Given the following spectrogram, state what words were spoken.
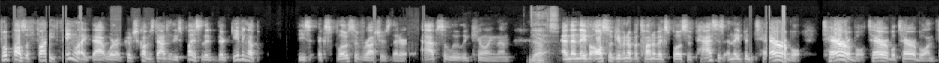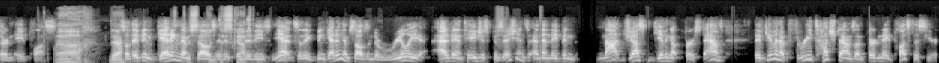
football's a funny thing like that where it just comes down to these plays. So they, they're giving up these explosive rushes that are absolutely killing them. Yes. And then they've also given up a ton of explosive passes, and they've been terrible, terrible, terrible, terrible on third and eight plus. Ugh. Yeah. So they've been getting themselves been into, into, these, yeah. So they've been getting themselves into really advantageous positions, and then they've been not just giving up first downs, They've given up three touchdowns on third and eight plus this year.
